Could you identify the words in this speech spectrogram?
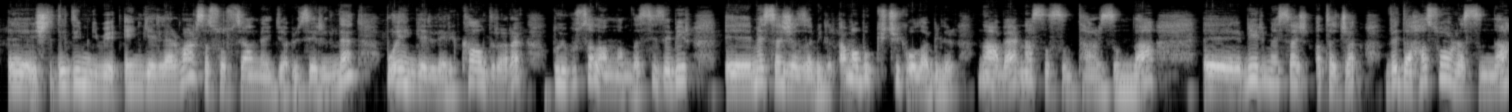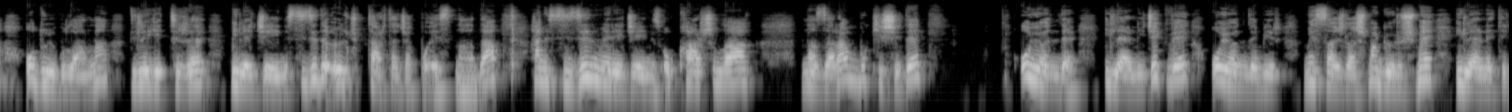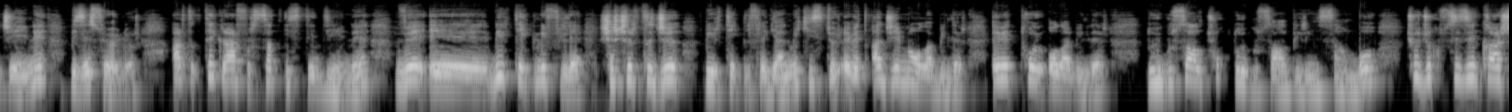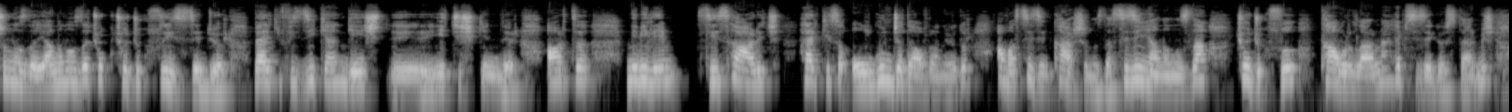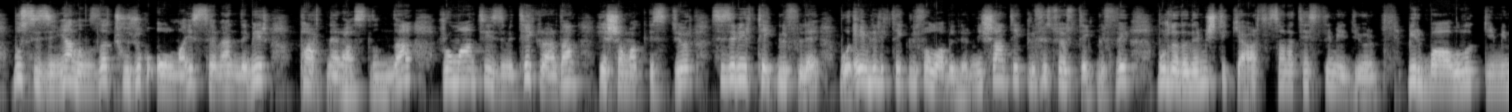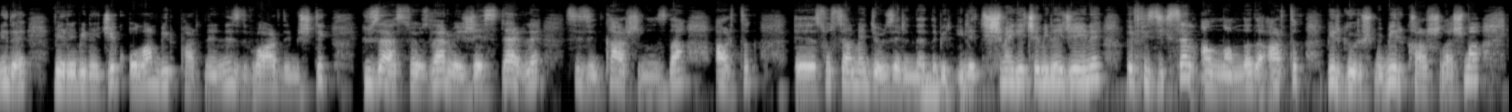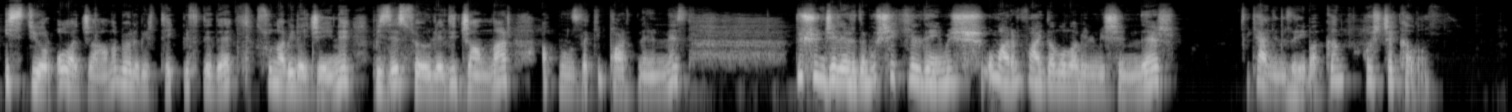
e, işte dediğim gibi engeller varsa sosyal medya üzerinden bu engelleri kaldırarak duygusal anlamda size bir e, mesaj yazabilir. Ama bu küçük olabilir. Ne haber, nasılsın tarzında e, bir mesaj atacak ve daha sonrasında o duygularını dile getirebileceğini, sizi de ölçüp tartacak bu esnada. Hani sizin vereceğiniz o karşılığa nazaran bu kişi de o yönde ilerleyecek ve o yönde bir mesajlaşma, görüşme ilerleteceğini bize söylüyor. Artık tekrar fırsat istediğini ve e, bir teklifle, şaşırtıcı bir teklifle gelmek istiyor. Evet acemi olabilir, evet toy olabilir. Duygusal, çok duygusal bir insan bu. Çocuk sizin karşınızda, yanınızda çok çocuksu hissediyor. Belki fiziken genç, e, yetişkindir. Artı ne bileyim siz hariç herkese olgunca davranıyordur. Ama sizin karşınızda, sizin yanınızda çocuksu tavırlarını hep size göstermiş. Bu sizin yanınızda çocuk olmayı seven de bir partner aslında. Romantizmi tekrardan yaşamak istiyor. Size bir teklifle, bu evlilik teklifi olabilir, nişan teklifi, söz teklifi. Burada da demiştik ya artık sana teslim ediyorum. Bir bağlılık gemini de verebilecek olan bir partneriniz var demiştik. Güzel sözler ve jestlerle sizin karşınızda artık e, sosyal medya üzerinden de bir iletişime geçebileceğini ve fiziksel anlamda da artık bir görüşme, bir karşılaşma istiyor olacağını böyle bir teklifte de sunabileceğini bize söyledi canlar. Aklınızdaki partneriniz. Düşünceleri de bu şekildeymiş. Umarım faydalı olabilmişimdir. Kendinize iyi bakın. Hoşçakalın.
